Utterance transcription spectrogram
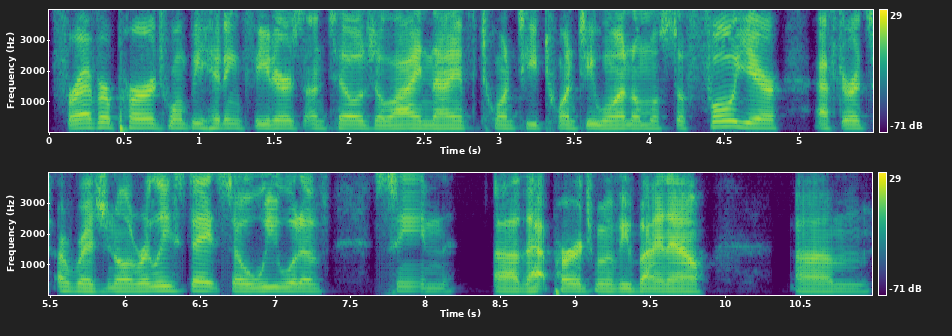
Forever Purge won't be hitting theaters until July 9th, 2021, almost a full year after its original release date. So we would have seen uh, that Purge movie by now. Um,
